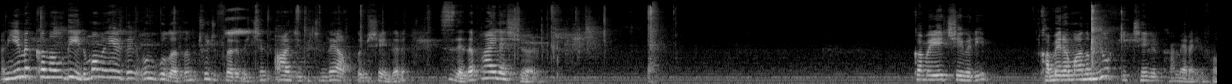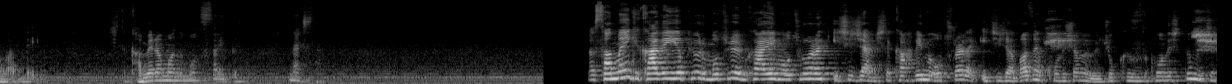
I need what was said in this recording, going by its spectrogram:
Hani yemek kanalı değilim ama evde uyguladığım çocuklarım için acil biçimde yaptığım şeyleri size de paylaşıyorum. Kamerayı çevireyim. Kameramanım yok ki çevir kamerayı falan değil. İşte kameramanım olsaydı. Neyse. Ya sanmayın ki kahveyi yapıyorum, oturuyorum, kahvemi oturarak içeceğim. İşte kahvemi oturarak içeceğim. Bazen konuşamıyorum çok hızlı konuştuğum için.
